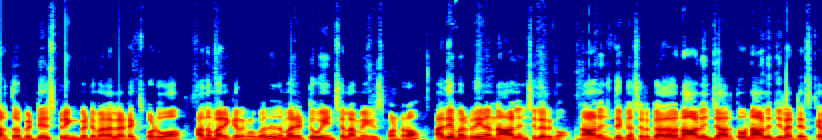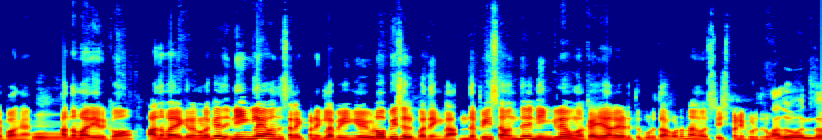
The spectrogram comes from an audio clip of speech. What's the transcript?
ஆர்த்தோ பெட் ஸ்ப்ரிங் பெட் மேல லேட்டெக்ஸ் போடுவோம். அந்த மாதிரி இருக்கிறவங்களுக்கு வந்து இந்த மாதிரி டூ இன்ச் எல்லாமே யூஸ் பண்றோம். அதே மாதிரி பாத்தீங்கன்னா நாலு இன்ச்ல இருக்கும். நாலு இன்ச் திக்னஸ் இருக்கும். அதாவது நாலு இன்ச் ஆர்த்தோ நாலு இன்ச் லேட்டெக்ஸ் கேட்பாங்க. அந்த மாதிரி இருக்கும். அந்த மாதிரி இருக்கிறவங்களுக்கு நீங்களே வந்து செலக்ட் பண்ணிக்கலாம். இப்போ இங்க இவ்வளவு பீஸ் இருக்கு பாத்தீங்களா? இந்த பீஸை வந்து நீங்களே உங்க கையால எடுத்து கொடுத்தா கூட நாங்க ஸ்டிச் பண்ணி கொடுத்துருவோம். அதுவும் இந்த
